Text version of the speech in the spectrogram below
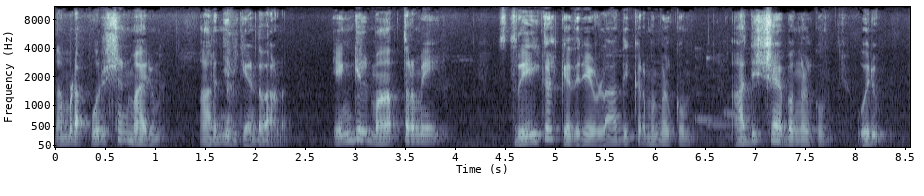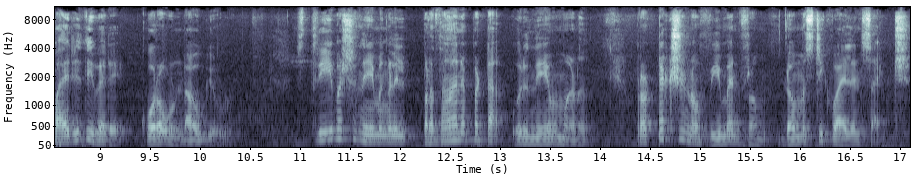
നമ്മുടെ പുരുഷന്മാരും അറിഞ്ഞിരിക്കേണ്ടതാണ്. എങ്കിൽ മാത്രമേ സ്ത്രീകൾക്കെതിരെയുള്ള അതിക്രമങ്ങൾക്കും അധിക്ഷേപങ്ങൾക്കും ഒരു പരിധിവരെ കുറവുണ്ടാവുകയുള്ളൂ. സ്ത്രീപക്ഷ നിയമങ്ങളിൽ പ്രധാനപ്പെട്ട ഒരു നിയമമാണ് protection of women from domestic violence act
